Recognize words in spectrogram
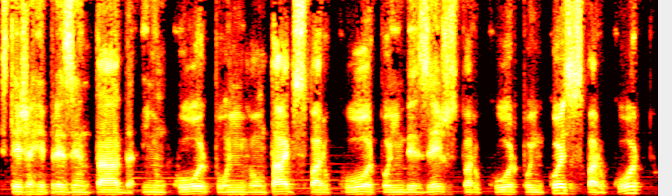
esteja representada em um corpo, ou em vontades para o corpo, ou em desejos para o corpo, ou em coisas para o corpo,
